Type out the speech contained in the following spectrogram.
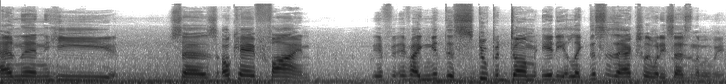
And then he says, okay, fine. If, if I can get this stupid, dumb idiot, like this is actually what he says in the movie.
